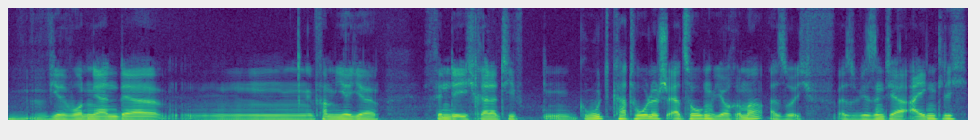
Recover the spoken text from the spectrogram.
Wir wurden ja in der mm, Familie, finde ich, relativ gut katholisch erzogen, wie auch immer. Also ich, also wir sind ja eigentlich,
